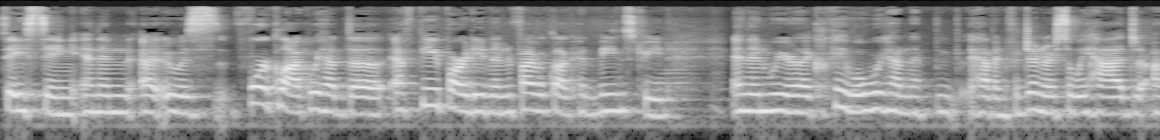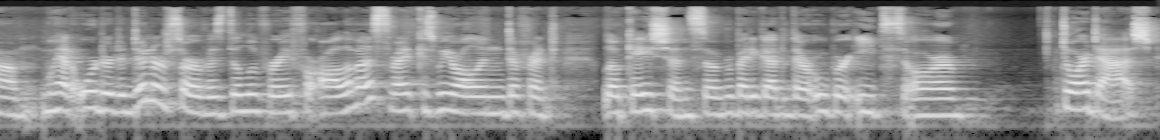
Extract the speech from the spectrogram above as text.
tasting. And then uh, it was four o'clock, we had the FP party, and then five o'clock had Main Street and then we were like, okay, well, we're having for dinner. So we had um, we had ordered a dinner service delivery for all of us, right? Because we were all in different locations, so everybody got their Uber Eats or DoorDash.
